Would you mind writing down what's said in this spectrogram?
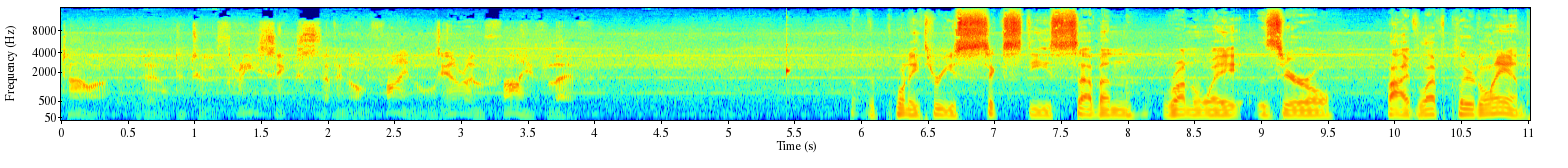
Tower, Delta 2367 on final 05 left. The 2367 runway 05 left clear to land.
